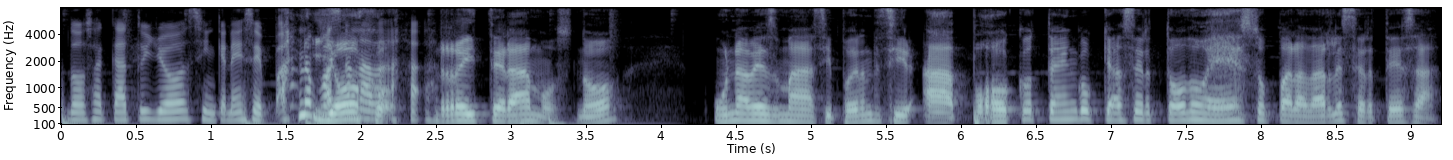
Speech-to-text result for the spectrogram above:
dos acá tú y yo sin que nadie sepa, no pasa y ojo, nada. reiteramos, ¿no? Una vez más y pueden decir, ¿a poco tengo que hacer todo eso para darle certeza?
